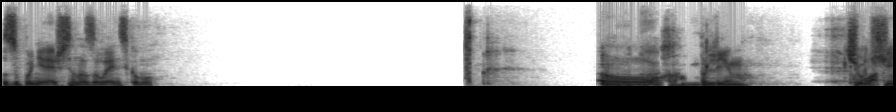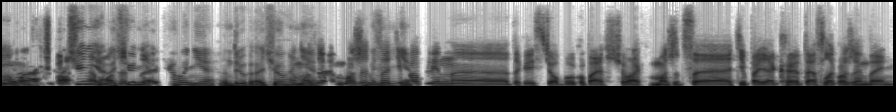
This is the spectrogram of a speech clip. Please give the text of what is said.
зупиняєшся на Зеленському. Ох, блін. Чувак, А ще ну, а, А ні? а А може ні? А чого ні? Андрюха, а чого А ні? може, може Чого це, ні? типа, блін, е, такий стьоп викупаєш, чувак. Може, це, типа, як Тесла кожен день.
